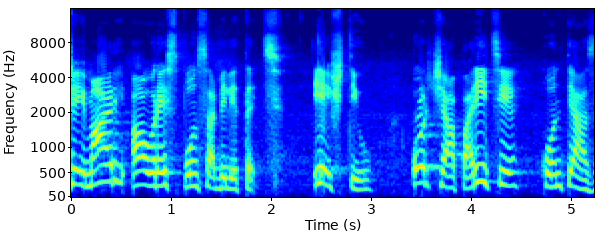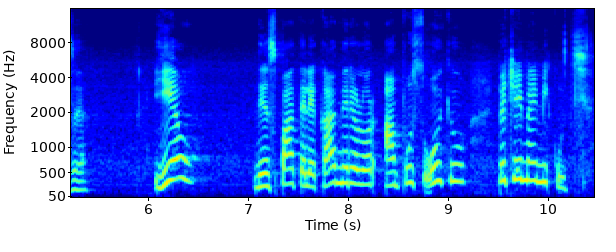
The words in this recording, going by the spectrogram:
Cei mari au responsabilități. Ei știu, orice apariție contează. Eu, din spatele camerelor, am pus ochiul pe cei mai micuți.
